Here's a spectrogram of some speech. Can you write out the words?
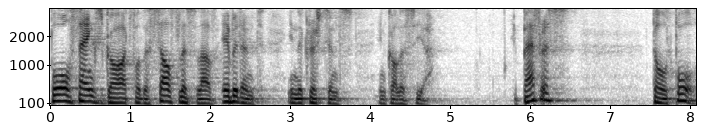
Paul thanks God for the selfless love evident in the Christians in Colossia. Epaphras told Paul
